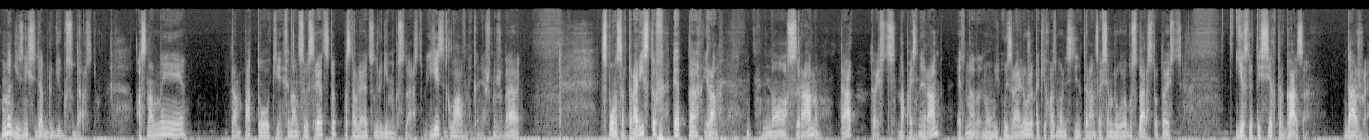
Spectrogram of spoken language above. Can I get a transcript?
Многие из них сидят в других государствах. Основные там потоки, финансовые средства поставляются другими государствами. Есть главный, конечно же, да, спонсор террористов – это Иран. Но с Ираном, да, то есть напасть на Иран это надо, ну, у Израиля уже таких возможностей нет, Иран совсем другое государство. То есть, если ты сектор газа даже,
